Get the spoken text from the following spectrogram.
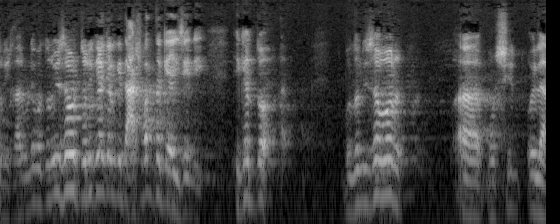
তরিকার বলে। মধুরি সাহর তরিকা গেল কিন্তু আসবাদ থেকে আইসেনি। এখান তো মধুরি সাহর মসজিদ ওইলা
